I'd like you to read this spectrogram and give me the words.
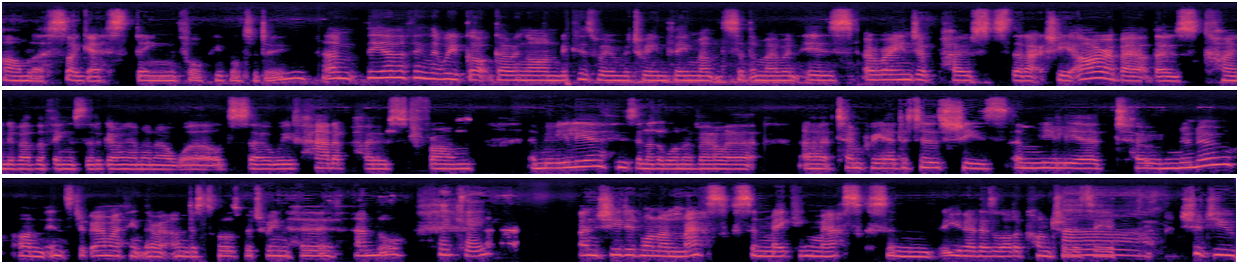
harmless, I guess, thing for people to do. Um, the other thing that we've got going on, because we're in between theme months at the moment, is a range of posts that actually are about those kind of other things that are going on in our world. So we've had a post from Amelia, who's another one of our uh, temporary editors. She's Amelia Tonuno on Instagram. I think there are underscores between her handle. Okay. Uh, and she did one on masks and making masks and you know there's a lot of controversy ah. should you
